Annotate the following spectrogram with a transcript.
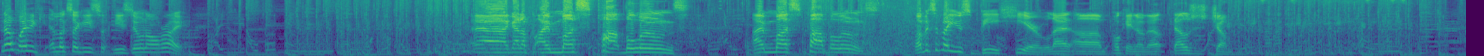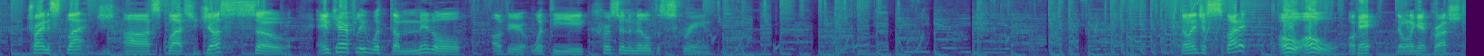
no, think it looks like he's he's doing all right. Ah, I gotta, I must pop balloons. I must pop balloons. What happens if I use B here? Will that, um, okay, no, that, that'll just jump. Trying to splat, uh, splash just so. Aim carefully with the middle of your, with the cursor in the middle of the screen. Don't I just splat it? Oh, oh, okay. Don't want to get crushed.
